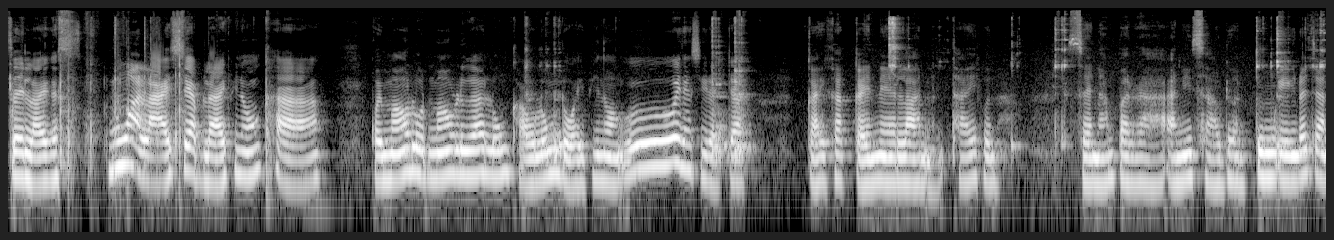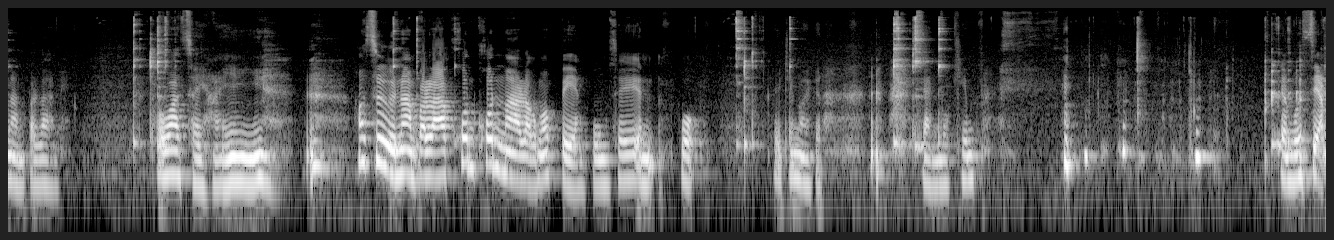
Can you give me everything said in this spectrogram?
ใส่หลายก็นัวหลายแซ่บหลายพี่น้องค่ะ ข่อยเมารถเมาเรือลงเขาลงดอยพี่น้องเอ้ยจังซี่แหละจ้ะไก่คักไก่แนลานไทยเพิ่นใส่น้ำปลาอันนี้สาวเดือนปรุงเองแล้วจ้ะน้ำปลาร้านี่ยเพราะว่าใส่หายอย่างนี้เฮาซื้อน้ำปลาร้าข้นๆมาแล้วก็มาแปลงปรุงใส่อันพวกใส่จังหน่อยก็ได้ยันบ่เค็มยันบ่แซ่บ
